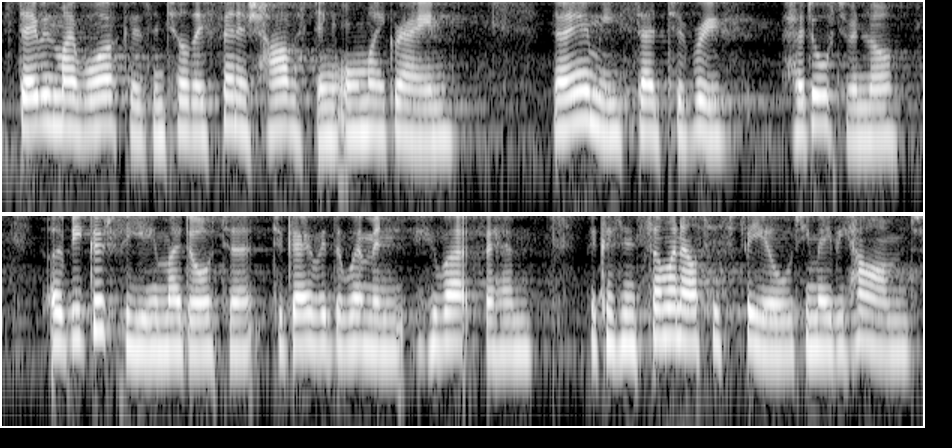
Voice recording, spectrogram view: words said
Stay with my workers until they finish harvesting all my grain. Naomi said to Ruth, her daughter in law, It would be good for you, my daughter, to go with the women who work for him, because in someone else's field you may be harmed.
